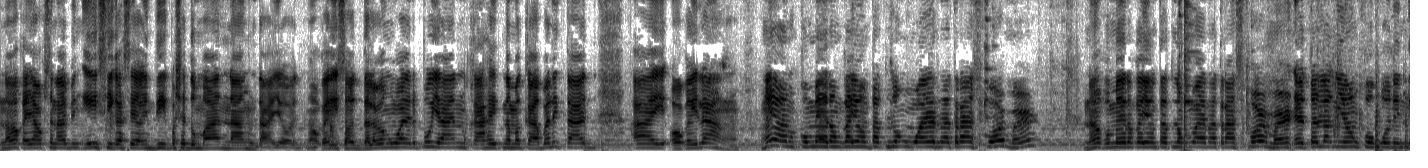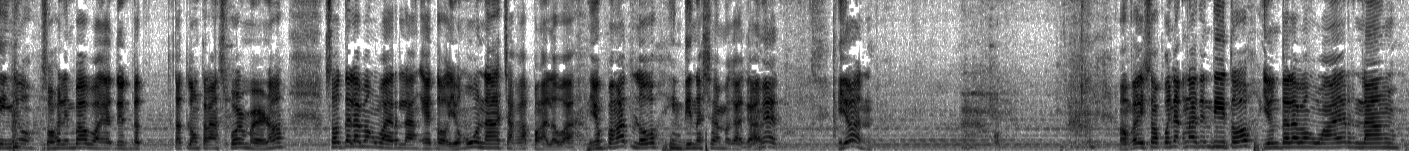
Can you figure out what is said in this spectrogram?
No, kaya ako sinabing AC kasi hindi pa siya dumaan ng diode. Okay, so dalawang wire po yan, kahit na magkabaliktad ay okay lang. Ngayon, kung meron kayong tatlong wire na transformer, no, kung meron kayong tatlong wire na transformer, ito lang yung kukunin ninyo. So halimbawa, ito yung tatlong transformer, no? So dalawang wire lang ito, yung una tsaka pangalawa. Yung pangatlo, hindi na siya magagamit. 'Yon. Okay, so connect natin dito yung dalawang wire ng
